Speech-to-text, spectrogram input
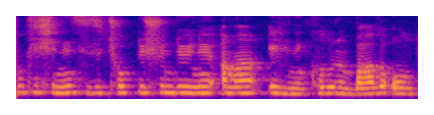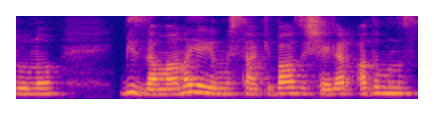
bu kişinin sizi çok düşündüğünü ama elinin kolunun bağlı olduğunu bir zamana yayılmış sanki bazı şeyler adımınız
